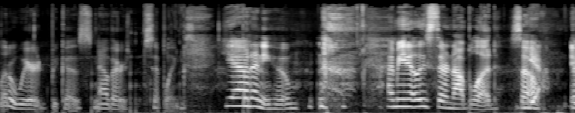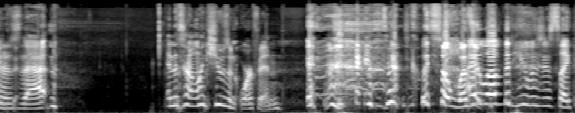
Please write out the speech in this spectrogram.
little weird because now they're siblings. Yeah. But anywho, I mean, at least they're not blood. So Yeah, there's that. And it's not like she was an orphan. exactly. So was I love that he was just like,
